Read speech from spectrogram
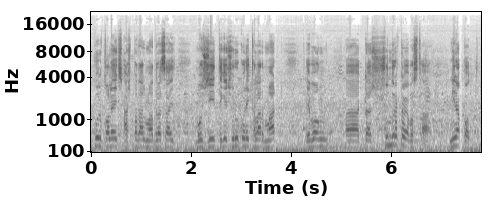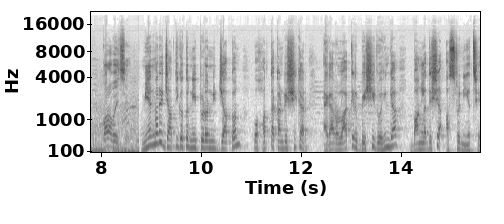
স্কুল কলেজ হাসপাতাল মাদ্রাসায় মসজিদ থেকে শুরু করে খেলার মাঠ এবং একটা সুন্দর একটা ব্যবস্থা নিরাপদ। করা হয়েছে। মিয়ানমারের জাতিগত নিপীড়ন, নির্যাতন ও হত্যাকাণ্ডের শিকার এগারো লাখের বেশি রোহিঙ্গা বাংলাদেশে আশ্রয় নিয়েছে।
